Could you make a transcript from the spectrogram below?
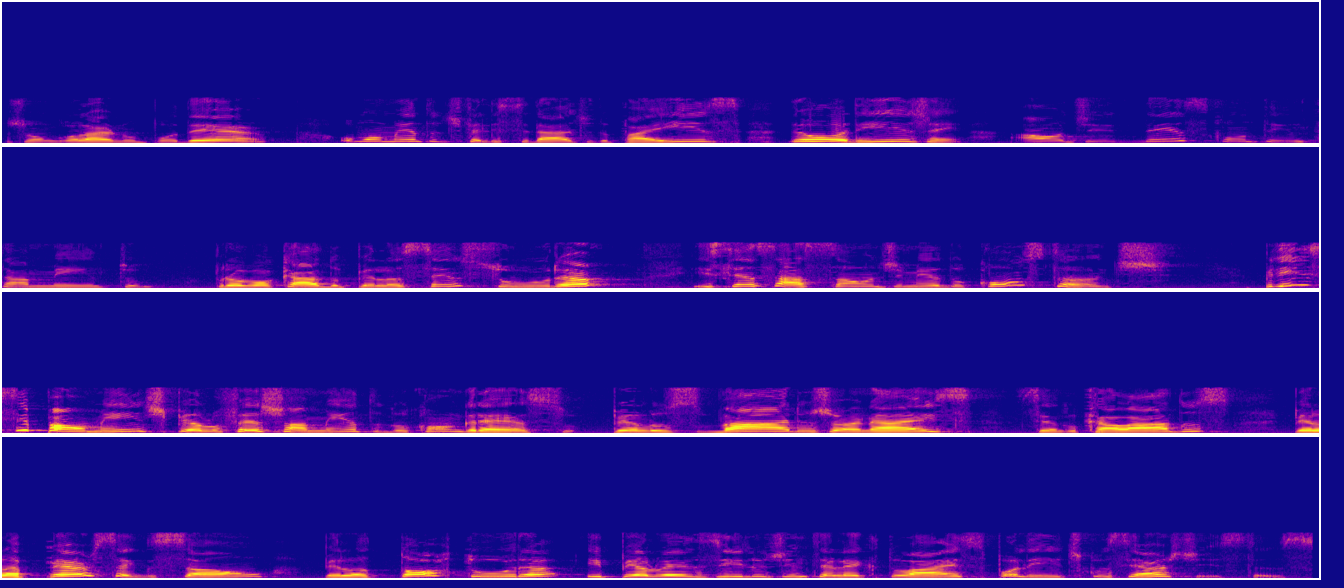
João Goulart no poder, o momento de felicidade do país deu origem ao de descontentamento provocado pela censura e sensação de medo constante, principalmente pelo fechamento do Congresso, pelos vários jornais sendo calados, pela perseguição pela tortura e pelo exílio de intelectuais, políticos e artistas.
